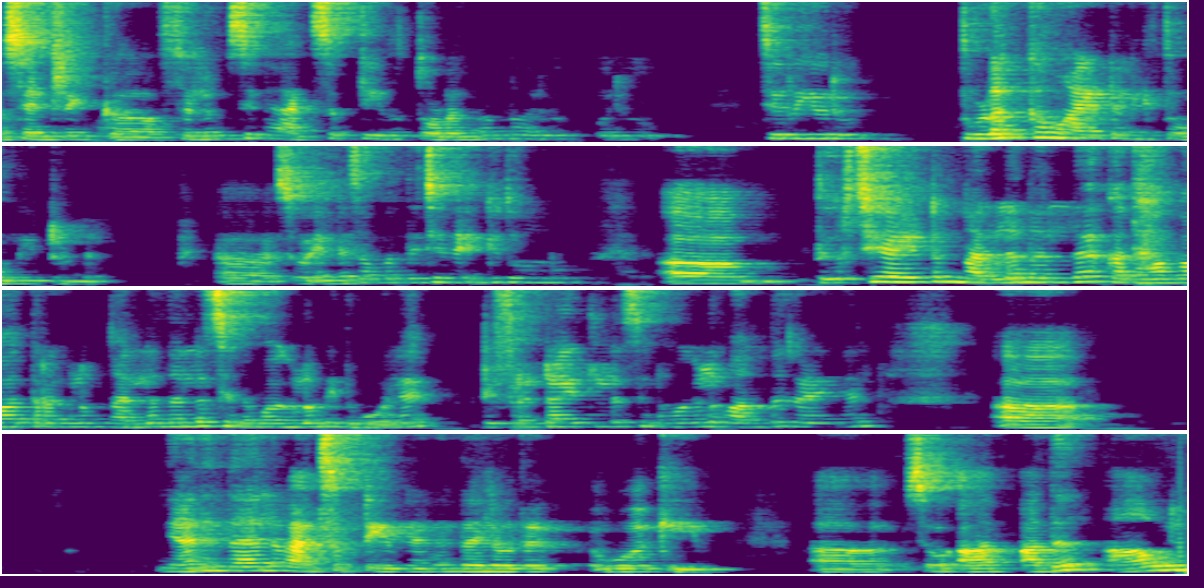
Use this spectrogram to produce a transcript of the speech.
സെൻട്രിക് ഫിലിംസിനെ ആക്സെപ്റ്റ് ചെയ്ത് തുടങ്ങുന്ന ഒരു ഒരു ചെറിയൊരു തുടക്കമായിട്ട് എനിക്ക് തോന്നിയിട്ടുണ്ട്. സോ എന്നെ സംബന്ധിച്ച് എനിക്ക് തോന്നുന്നു തീർച്ചയായിട്ടും നല്ല നല്ല കഥാപാത്രങ്ങളും നല്ല നല്ല സിനിമകളും ഇതുപോലെ ഡിഫറെന്റ് ആയിട്ടുള്ള സിനിമകൾ വന്നു കഴിഞ്ഞാൽ ഞാൻ എന്തായാലും ആക്സെപ്റ്റ് ചെയ്യും. ഞാൻ എന്തായാലും അത് വർക്ക് ചെയ്യും. സോ അത് ആ ഒരു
